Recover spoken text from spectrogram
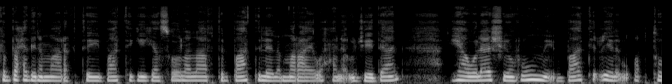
kabacdina maaragtay baatigeygan soo lalaabtay baatile la maraya waxaana ujeedaan yaa walaashiin ruumi baati ciila u qabto.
